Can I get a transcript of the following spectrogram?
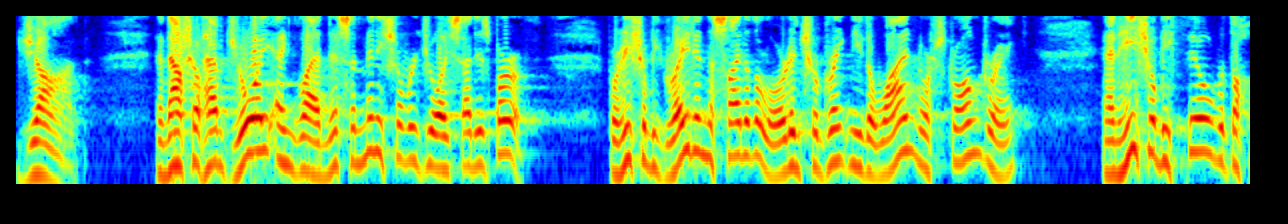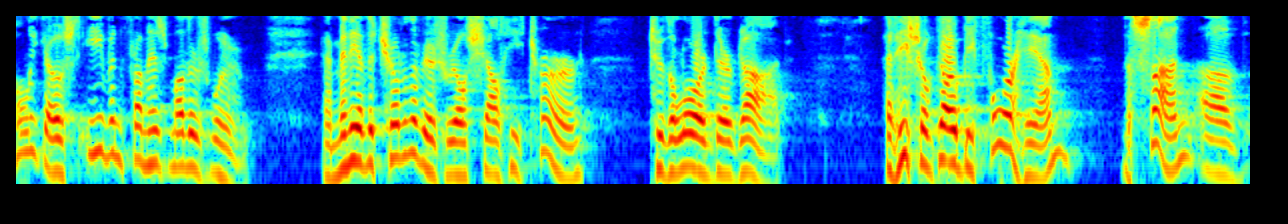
John. And thou shalt have joy and gladness, and many shall rejoice at his birth. For he shall be great in the sight of the Lord, and shall drink neither wine nor strong drink, and he shall be filled with the Holy Ghost even from his mother's womb. And many of the children of Israel shall he turn to the Lord their God. And he shall go before him, the son of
